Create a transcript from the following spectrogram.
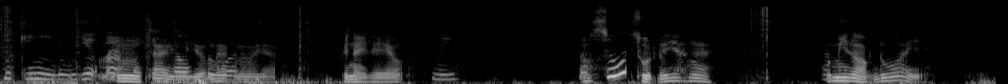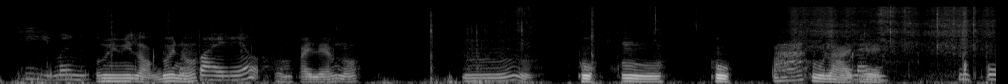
เมื่อกี้นี่รูเยอะมากอืมไปใช่สรูงเยอะตัวมากเลยอะไปไหนแล้วนี่มันสุดสุดหรือยังอะก็มีหลอกด้วยขี้มันก็มีมีหลอกด้วยมันเนาะไปแล้วมันไปแล้วเนาะอืมผูกงูผูกป้างูหลายแพงลูกปู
